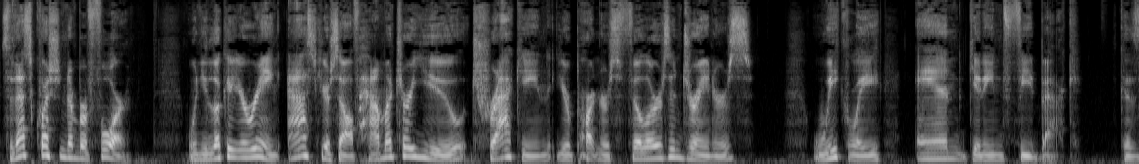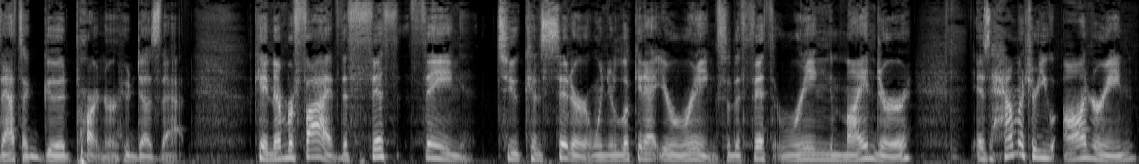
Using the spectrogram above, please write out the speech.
So that's question number four. When you look at your ring, ask yourself how much are you tracking your partner's fillers and drainers weekly and getting feedback because that's a good partner who does that. Okay, number five, the fifth thing to consider when you're looking at your ring. So the fifth ring minder is how much are you honoring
